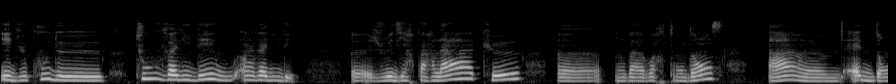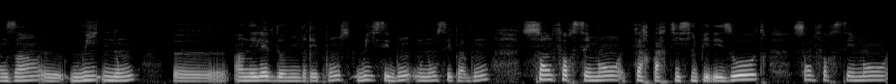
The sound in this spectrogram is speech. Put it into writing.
et du coup de tout valider ou invalider. Euh, je veux dire par là que euh, on va avoir tendance à euh, être dans un oui non un élève donne une réponse, oui c'est bon ou non c'est pas bon, sans forcément faire participer les autres, sans forcément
